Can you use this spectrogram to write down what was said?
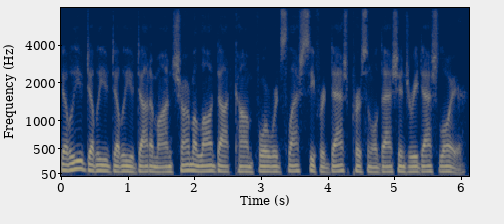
www.amansharmalaw.com forward slash Seaford personal injury lawyer.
